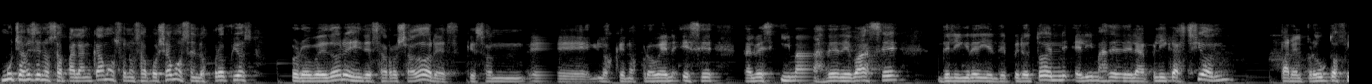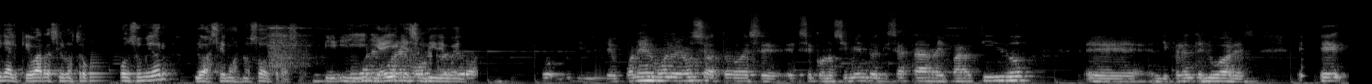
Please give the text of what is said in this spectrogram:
muchas veces nos apalancamos o nos apoyamos en los propios proveedores y desarrolladores, que son eh, los que nos proveen ese tal vez I más D de base del ingrediente, pero todo el, I más D de la aplicación para el producto final que va a recibir nuestro consumidor, lo hacemos nosotros. Y, ahí es un video Le pones el modelo de negocio a todo ese, conocimiento que quizás está repartido eh, en diferentes lugares. Eh,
